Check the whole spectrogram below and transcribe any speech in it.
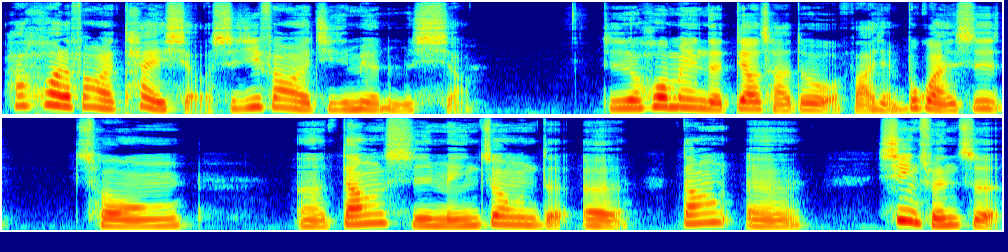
他画的范围太小，实际范围其实没有那么小。就是后面的调查都有发现，不管是从呃当时民众的呃。当呃幸存者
